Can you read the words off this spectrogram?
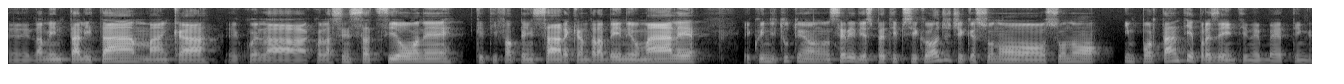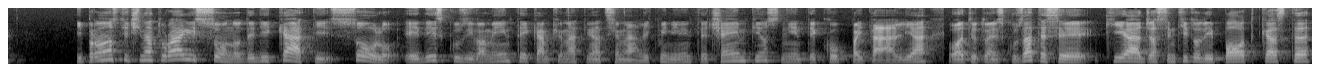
eh, la mentalità, manca eh, quella, quella sensazione che ti fa pensare che andrà bene o male e quindi tutta una serie di aspetti psicologici che sono, sono importanti e presenti nel betting. I pronostici naturali sono dedicati solo ed esclusivamente ai campionati nazionali, quindi niente Champions, niente Coppa Italia o altri. Scusate se chi ha già sentito dei podcast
